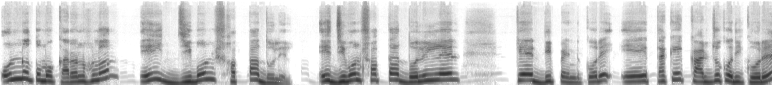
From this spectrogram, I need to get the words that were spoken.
অন্যতম কারণ হলো এই জীবন সত্তা দলিল। এই জীবন সত্তা দলিলের কে ডিপেন্ড করে এটাকে কার্যকরী করে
